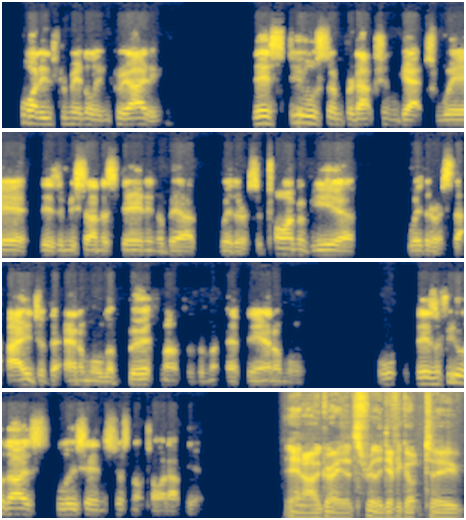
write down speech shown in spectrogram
quite instrumental in creating. There's still some production gaps where there's a misunderstanding about whether it's the time of year, whether it's the age of the animal, the birth month of the, of the animal. There's a few of those loose ends just not tied up yet. Yeah, and I agree. It's really difficult to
